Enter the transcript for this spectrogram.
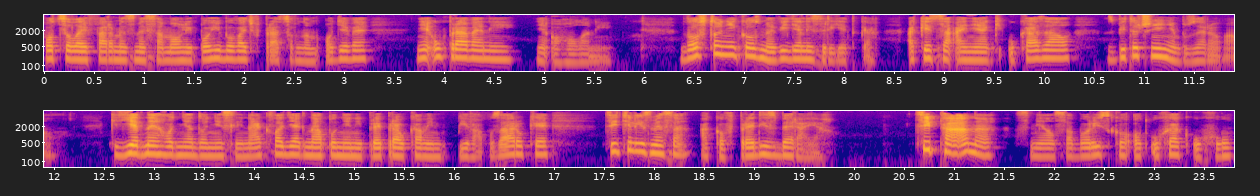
Po celej farme sme sa mohli pohybovať v pracovnom odeve, neupravený, neoholený. Dôstojníkov sme videli zriedka a keď sa aj nejaký ukázal, zbytočne nebuzeroval. Keď jedného dňa doniesli nákladiak naplnený prepravkavým piva po záruke, cítili sme sa ako v predizbe raja. Ci pána, smial sa Borisko od ucha k uchu,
